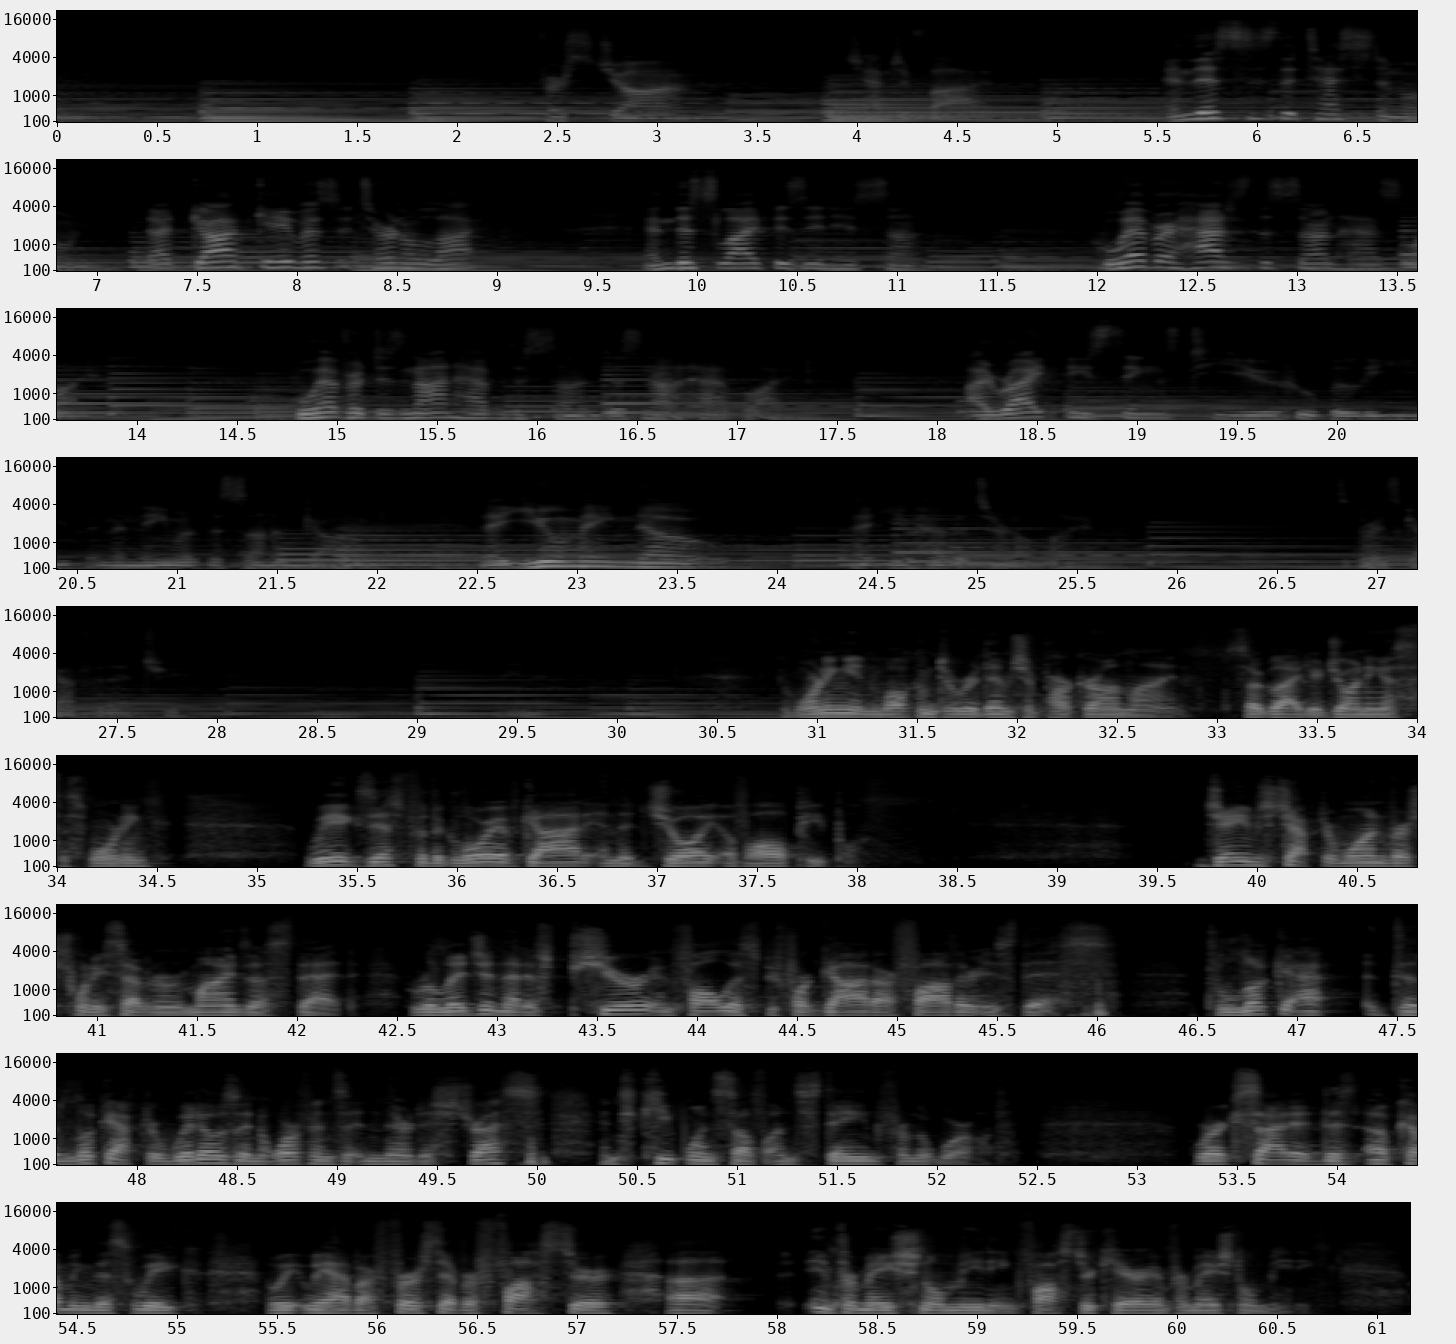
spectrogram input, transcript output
1 John chapter 5. And this is the testimony that God gave us eternal life, and this life is in his Son. Whoever has the Son has life. Whoever does not have the Son does not have life. I write these things to you who believe in the name of the Son of God, that you may know that you have eternal life. Let's praise God for that truth. Good morning and welcome to Redemption Parker Online. So glad you're joining us this morning. We exist for the glory of God and the joy of all people. James chapter 1 verse 27 reminds us that religion that is pure and faultless before God our Father is this: to look at to look after widows and orphans in their distress and to keep oneself unstained from the world. We're excited this upcoming this week. We, we have our first ever foster uh, informational meeting, foster care informational meeting.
